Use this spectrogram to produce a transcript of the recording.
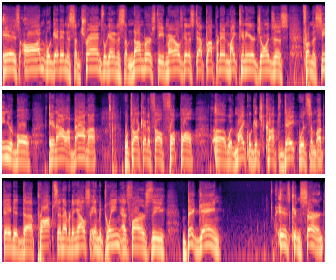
is on. We'll get into some trends. We'll get into some numbers. Steve Merrill's going to step up and in. Mike Tanier joins us from the Senior Bowl in Alabama. We'll talk NFL football uh, with Mike. We'll get you caught up to date with some updated uh, props and everything else in between as far as the big game is concerned.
